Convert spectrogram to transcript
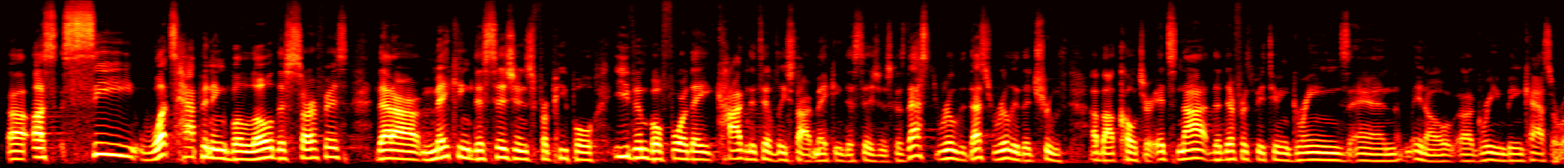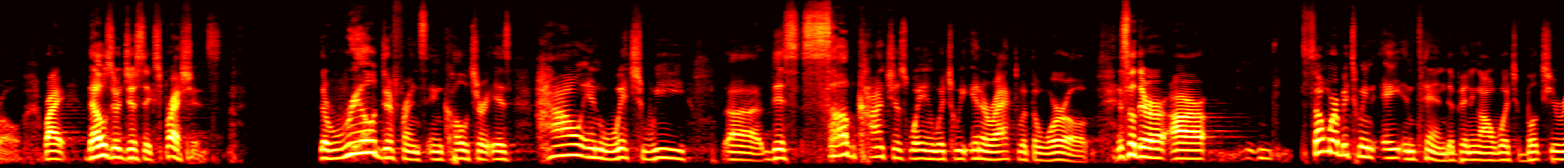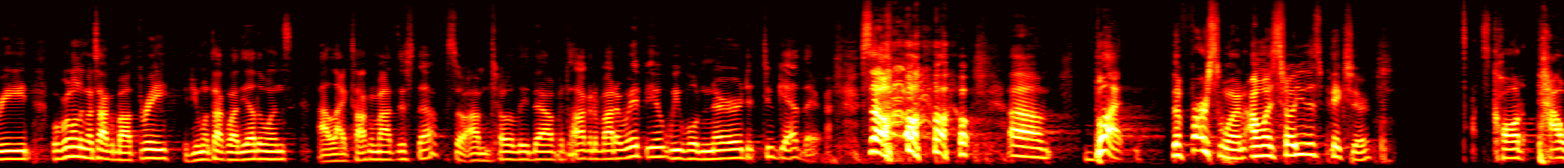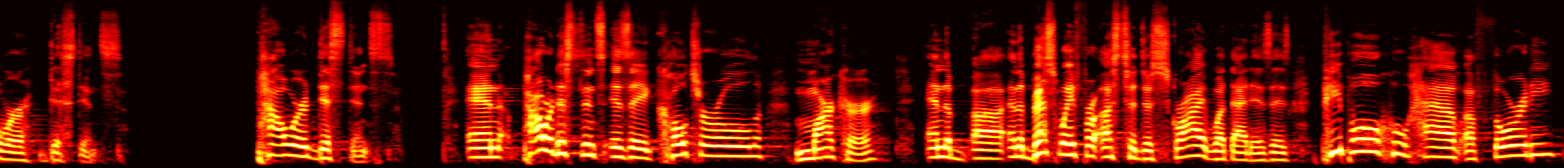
uh, us see what's happening below the surface that are making decisions for people even before they cognitively start making decisions because that's really that's really the truth about culture it's not the difference between greens and you know uh, green bean casserole right those are just expressions the real difference in culture is how in which we uh, this subconscious way in which we interact with the world and so there are somewhere between eight and 10, depending on which books you read. But we're only to talk about three. If you want to talk about the other ones, I like talking about this stuff. So I'm totally down for talking about it with you. We will nerd together. So, um, but the first one, I want to show you this picture. It's called Power Distance. Power Distance. And power distance is a cultural marker and the, uh, and the best way for us to describe what that is is people who have authority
